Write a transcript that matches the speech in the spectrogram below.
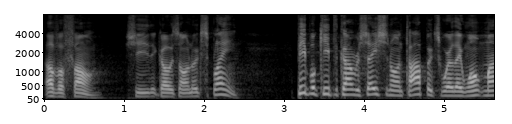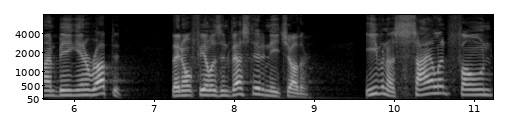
of a phone. She goes on to explain. People keep the conversation on topics where they won't mind being interrupted. They don't feel as invested in each other. Even a silent phone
